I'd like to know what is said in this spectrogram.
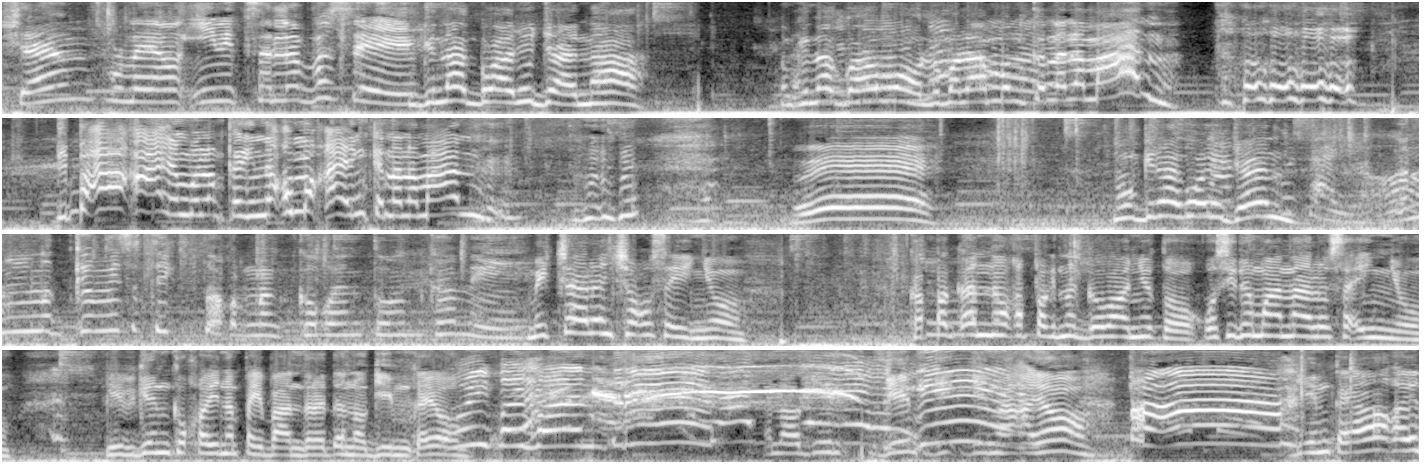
Siyempre, ang init sa labas eh. Ang ginagawa nyo dyan ha? Ang ginagawa mo, lumalamon ka na naman! Di ba kakain mo lang kanina, kumakain ka na naman! Weh! Anong ginagawa nyo dyan? Nanonood kami sa TikTok, nagkukwentuhan kami. May challenge ako sa inyo. Kapag ano, kapag nagawa nyo to, kung sino manalo sa inyo, bibigyan ko kayo ng 500, ano, game kayo. Uy, 500! Ano, game, game, game, game nga kayo. Ah! Game kayo, kayo,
